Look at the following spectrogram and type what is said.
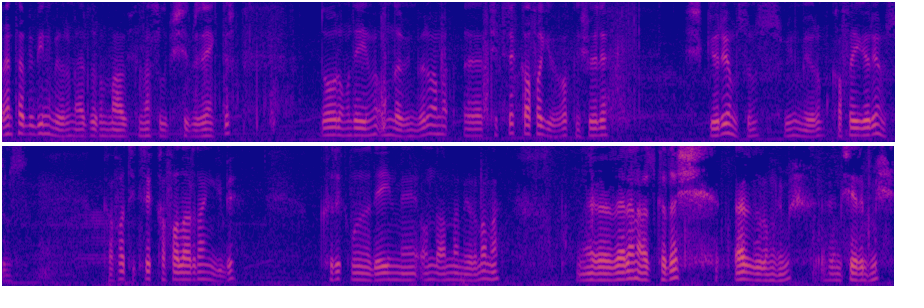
ben tabi bilmiyorum Erzurum mavisi nasıl bir şey bir renktir. Doğru mu değil mi onu da bilmiyorum ama e, titrek kafa gibi bakın şöyle görüyor musunuz bilmiyorum kafayı görüyor musunuz? Kafa titrek kafalardan gibi. Kırık mı değil mi onu da anlamıyorum ama ee, veren arkadaş Erzurumluymuş, hemşerimmiş.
